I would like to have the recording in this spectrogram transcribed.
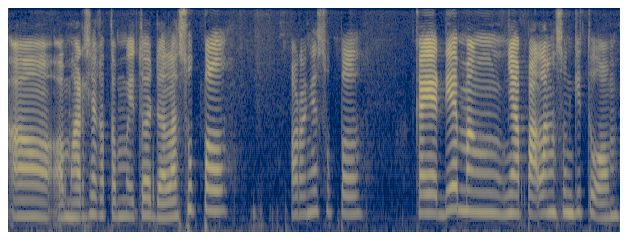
uh, Om Harsha ketemu itu adalah supel. Orangnya supel. Kayak dia emang nyapa langsung gitu Om.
